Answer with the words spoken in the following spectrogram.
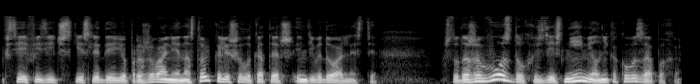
все физические следы ее проживания, настолько лишила коттедж индивидуальности, что даже воздух здесь не имел никакого запаха.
